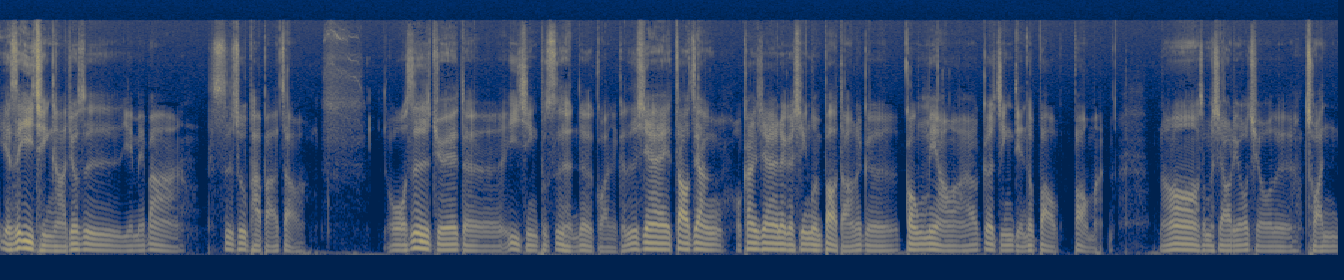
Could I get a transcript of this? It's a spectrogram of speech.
也是疫情啊，就是也没办法四处趴趴走。我是觉得疫情不是很乐观，可是现在照这样，我看现在那个新闻报道，那个宫庙啊，然后各景点都爆爆满，然后什么小琉球的船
